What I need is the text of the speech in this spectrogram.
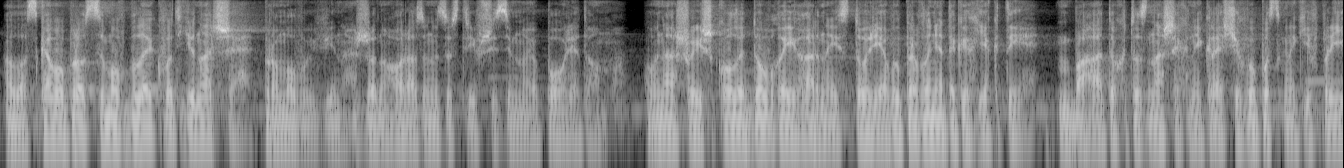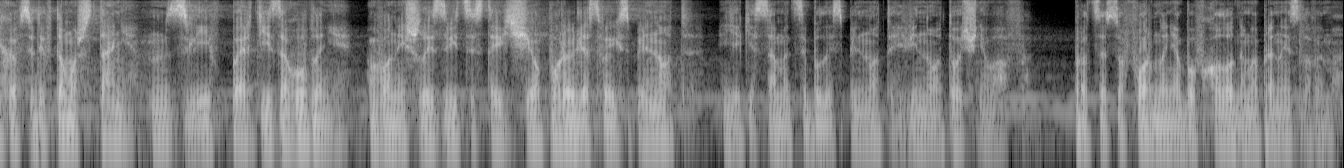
Ласкаво просимо в Блеквуд, юначе, промовив він, жодного разу не зустрівшись зі мною поглядом. У нашої школи довга і гарна історія виправлення таких, як ти. Багато хто з наших найкращих випускників приїхав сюди в тому ж стані, злі, вперті й загублені. Вони йшли звідси, стаючи опорою для своїх спільнот. Які саме це були спільноти, він не уточнював. Процес оформлення був холодним і принизливим.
